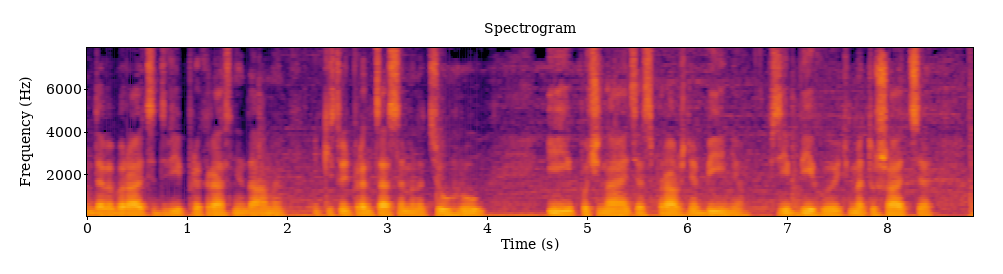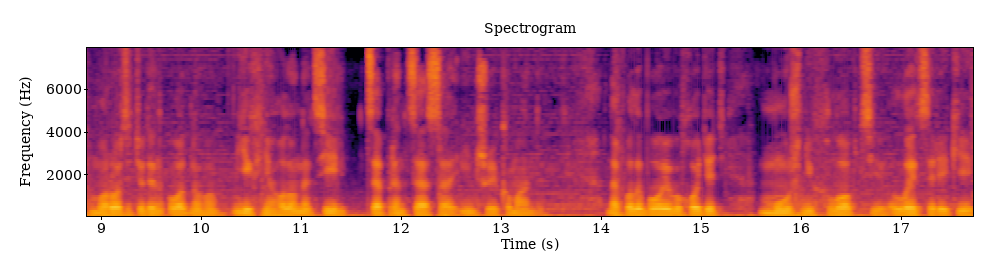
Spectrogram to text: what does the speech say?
де вибираються дві прекрасні дами, які стають принцесами на цю гру, і починається справжня бійня. Всі бігають, метушаться, морозять один одного. Їхня головна ціль це принцеса іншої команди. На поле бою виходять мужні хлопці, лицарі, які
